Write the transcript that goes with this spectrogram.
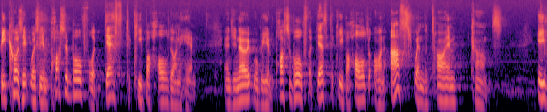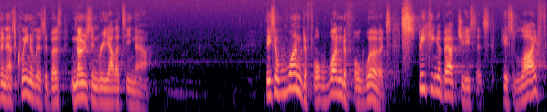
because it was impossible for death to keep a hold on him. And you know, it will be impossible for death to keep a hold on us when the time comes, even as Queen Elizabeth knows in reality now. These are wonderful, wonderful words speaking about Jesus, his life,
